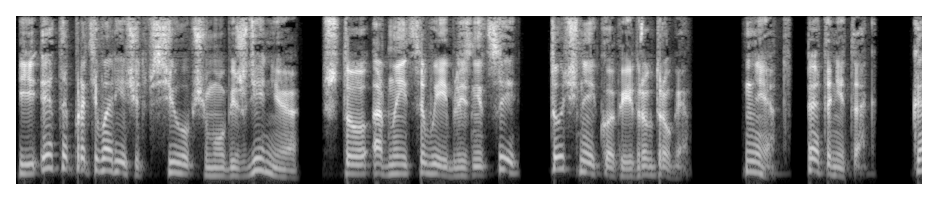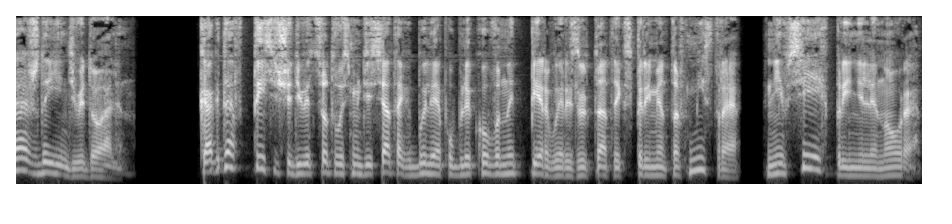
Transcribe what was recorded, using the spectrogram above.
И это противоречит всеобщему убеждению, что однояйцевые близнецы – точные копии друг друга. Нет, это не так. Каждый индивидуален. Когда в 1980-х были опубликованы первые результаты экспериментов Мистра, не все их приняли на ура.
